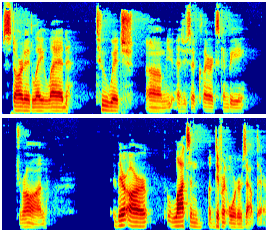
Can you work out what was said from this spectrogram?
started, lay led, to which, um, you, as you said, clerics can be drawn. There are lots and of different orders out there.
